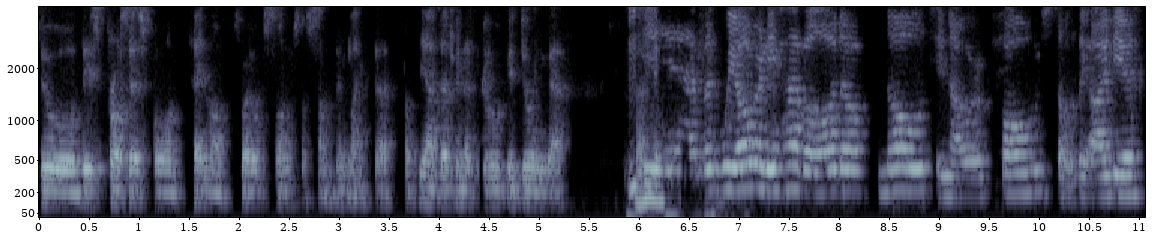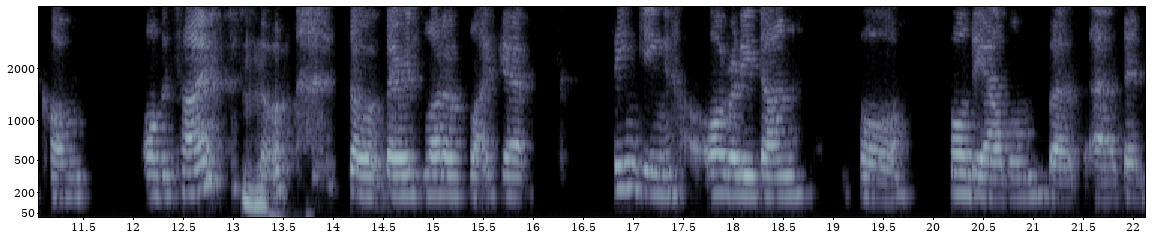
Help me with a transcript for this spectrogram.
do this process for 10 or 12 songs or something like that. But yeah, definitely we'll be doing that. Mhm. Yeah, but we already have a lot of notes in our phones, so the ideas come all the time. So, so there is a lot of like uh, thinking already done for for the album, but uh, then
